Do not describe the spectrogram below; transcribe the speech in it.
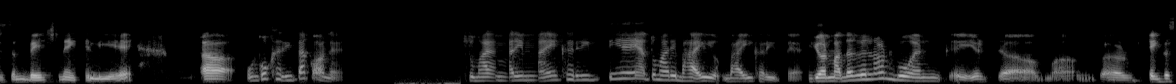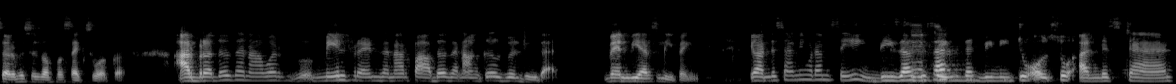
जिस्म बेचने के लिए uh, उनको खरीदता कौन है तुम्हारी माएँ खरीदती हैं या तुम्हारे भाई भाई खरीदते हैं your mother will not go and take the services of a sex worker our brothers and our male friends and our fathers and uncles will do that when we are sleeping you're understanding what i'm saying these are exactly. the things that we need to also understand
